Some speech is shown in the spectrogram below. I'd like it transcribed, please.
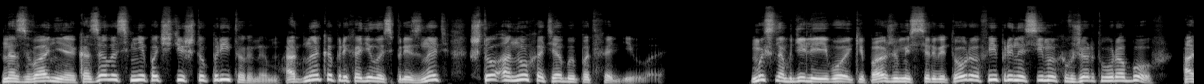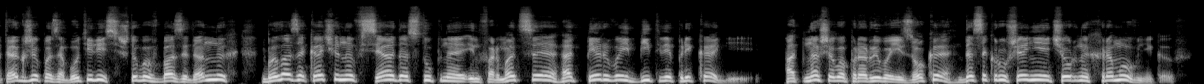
Название казалось мне почти что приторным, однако приходилось признать, что оно хотя бы подходило. Мы снабдили его экипажем из сервиторов и приносимых в жертву рабов, а также позаботились, чтобы в базы данных была закачана вся доступная информация о первой битве при Кадии. От нашего прорыва из Ока до сокрушения черных храмовников –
